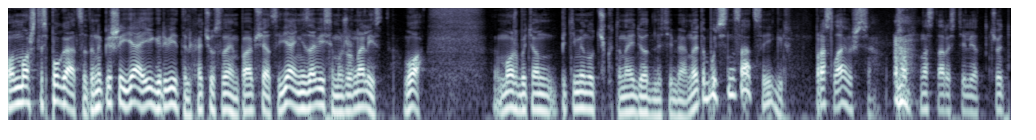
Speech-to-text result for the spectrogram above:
Он может испугаться. Ты напиши, я Игорь Виттель, хочу с вами пообщаться. Я независимый журналист. Во! Может быть, он пятиминуточку-то найдет для тебя. Но это будет сенсация, Игорь. Прославишься на старости лет. Что это,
